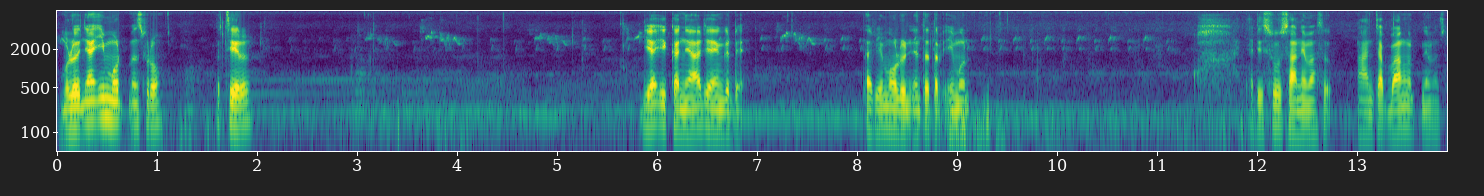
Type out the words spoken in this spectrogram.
Mulutnya imut mas bro. Kecil. Dia ikannya aja yang gede Tapi mulutnya tetap imut jadi susah nih masuk nancap banget nih masuk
